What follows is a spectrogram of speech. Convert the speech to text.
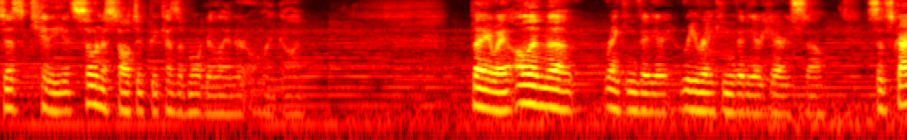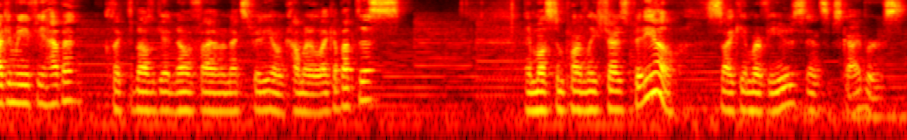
just kidding. It's so nostalgic because of Morgan Lander. Oh my god. But anyway, I'll end the ranking video, re-ranking video here. So subscribe to me if you haven't. Click the bell to get notified of the next video and comment a like about this. And most importantly, share this video so I get more views and subscribers.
